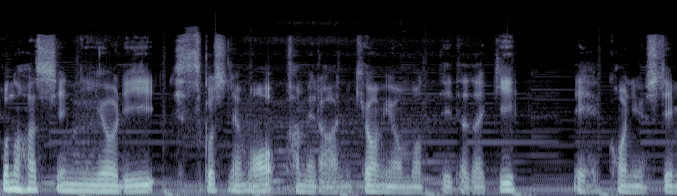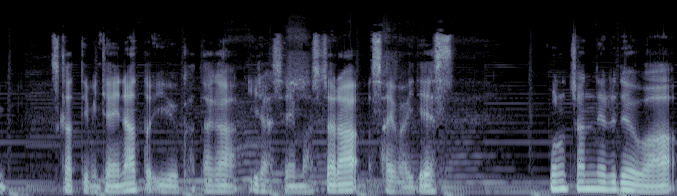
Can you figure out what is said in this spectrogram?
この発信により少しでもカメラに興味を持っていただき、えー購入して使ってみたいなという方がいらっしゃいましたら幸いです。このチャンネルでは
